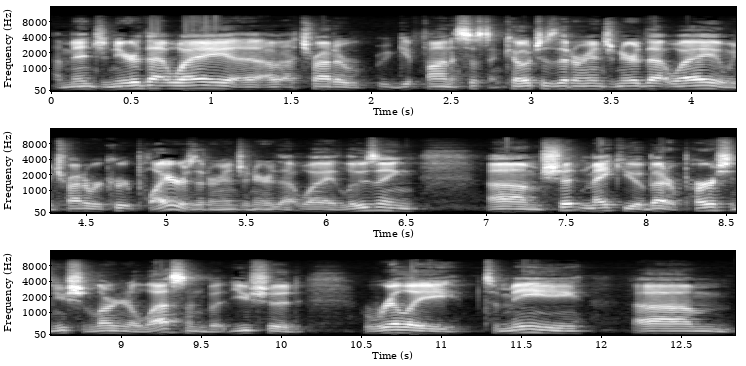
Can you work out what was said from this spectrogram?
I'm engineered that way. I, I try to get find assistant coaches that are engineered that way, and we try to recruit players that are engineered that way. Losing um, shouldn't make you a better person. You should learn your lesson, but you should really, to me um,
